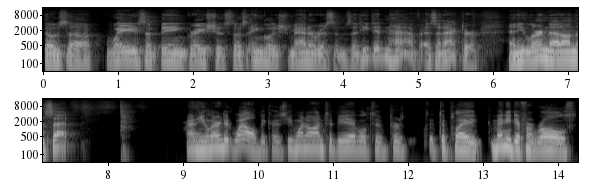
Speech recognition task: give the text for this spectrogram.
those uh, ways of being gracious, those English mannerisms that he didn't have as an actor, and he learned that on the set. and he learned it well because he went on to be able to to, to play many different roles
